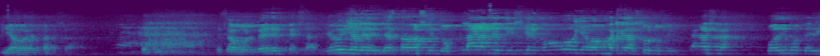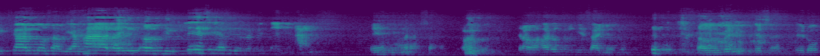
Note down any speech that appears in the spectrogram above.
y ahora embarazada. Es a volver a empezar. Yo ya, le, ya estaba haciendo planes diciendo, oh, ya vamos a quedar solos en casa, podemos dedicarnos a viajar, a ir a las iglesias y de repente, ¡ay! Es embarazada. Trabajar otros 10 años, ¿no? a volver a empezar. Pero,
